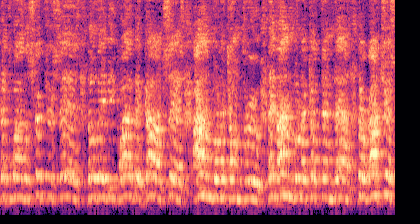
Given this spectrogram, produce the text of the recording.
That's why the scripture says, though they be quiet, but God says, I'm going to come through and I'm going to cut them down. The righteous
